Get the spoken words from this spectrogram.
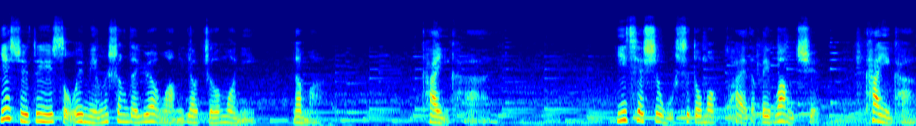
也许对于所谓名声的愿望要折磨你，那么。看一看，一切事物是多么快的被忘却；看一看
